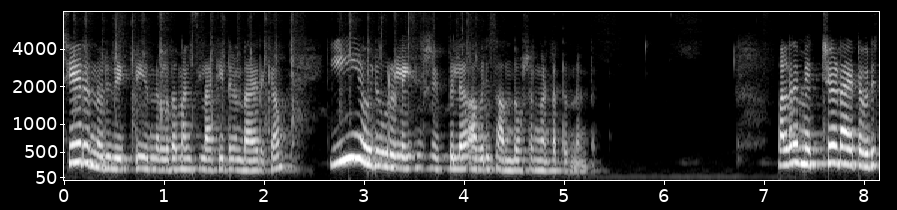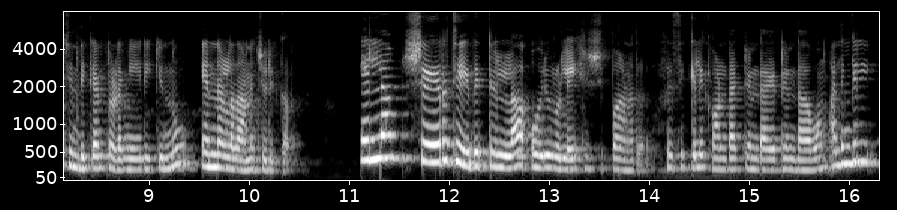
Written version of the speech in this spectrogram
ചേരുന്ന ഒരു വ്യക്തി എന്നുള്ളത് മനസ്സിലാക്കിയിട്ടുണ്ടായിരിക്കാം. ഈ ഒരു റിലേഷൻഷിപ്പിൽ അവർ സന്തോഷം കണ്ടെത്തുന്നുണ്ട്. വളരെ മെച്ചേർഡായിട്ട് അവർ ചിന്തിക്കാൻ തുടങ്ങിയിരിക്കുന്നു എന്നുള്ളതാണ് ചുരുക്കം. എല്ലാം ഷെയർ ചെയ്തിട്ടുള്ള ഒരു റിലേഷൻഷിപ്പാണത് ഫിസിക്കലി കോണ്ടാക്റ്റ് ഉണ്ടായിട്ടുണ്ടാവാം. അല്ലെങ്കിൽ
